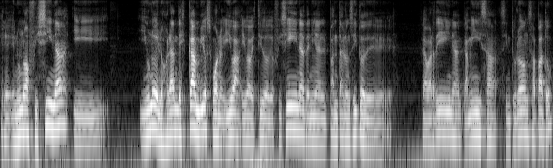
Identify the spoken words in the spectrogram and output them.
en una oficina y, uno de los grandes cambios, bueno, iba, iba vestido de oficina, tenía el pantaloncito de gabardina, camisa, cinturón, zapato.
